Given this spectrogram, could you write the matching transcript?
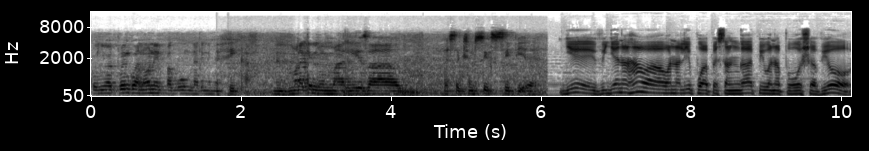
kwenye watu wengi wanaona ni pagumu, lakini nimefika mm. Maanake nimemaliza section 6 CPA. Je, vijana hawa wanalipwa pesa ngapi wanapoosha vyoo?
